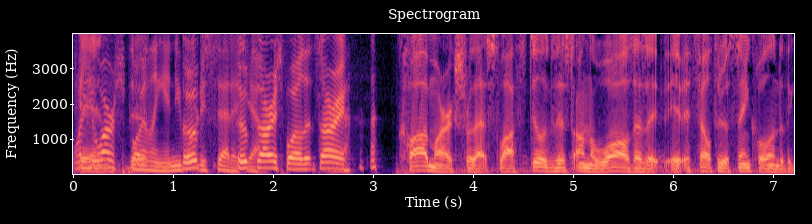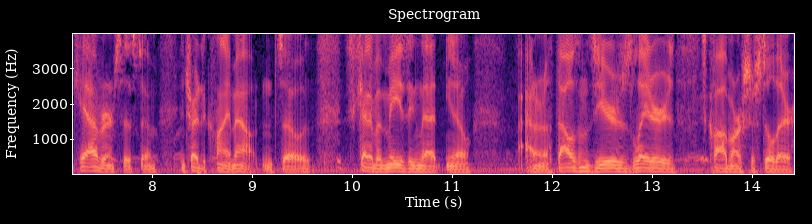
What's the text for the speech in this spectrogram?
Well, you are spoiling it. You've already said it. Oops, yeah. sorry, spoiled it. Sorry. claw marks for that sloth still exist on the walls as it, it fell through a sinkhole into the cavern system and tried to climb out. And so it's kind of amazing that you know, I don't know, thousands of years later, its claw marks are still there.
